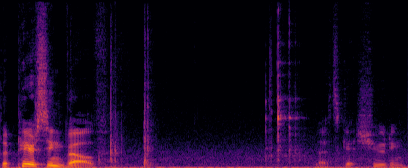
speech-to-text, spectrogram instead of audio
the piercing valve. Let's get shooting.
